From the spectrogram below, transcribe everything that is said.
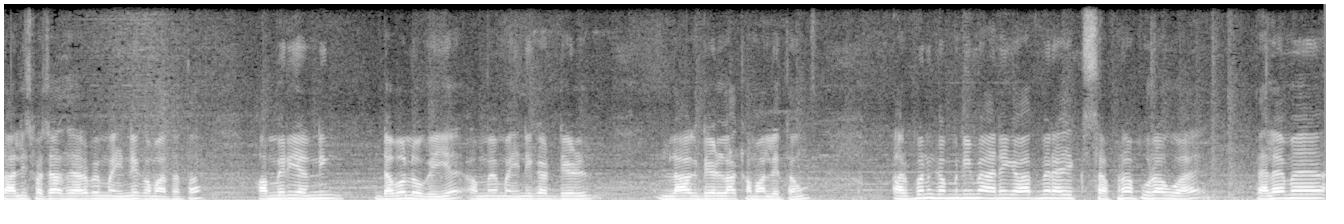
चालीस पचास हज़ार रुपये महीने कमाता था। अब मेरी अर्निंग डबल हो गई है। अब मैं महीने का डेढ़ लाख, डेढ़ लाख कमा लेता हूँ। अर्बन कंपनी में आने के बाद मेरा एक सपना पूरा हुआ है। पहले मैं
